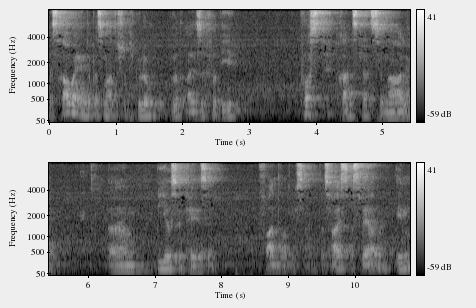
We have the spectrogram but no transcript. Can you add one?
Das raue endoplasmatische Retikulum wird also für die posttranslationale ähm, Biosynthese verantwortlich sein. Das heißt, es werden im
